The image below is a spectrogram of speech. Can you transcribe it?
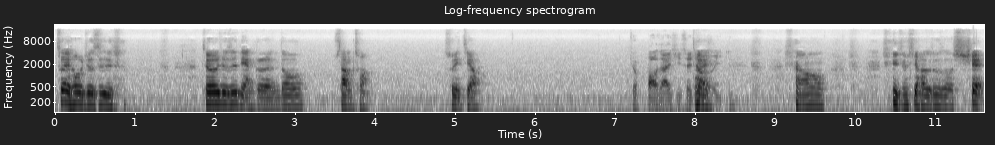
最后就是，最后就是两个人都上床睡觉，就抱在一起睡觉而已。然后女主角就说 “shit”，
